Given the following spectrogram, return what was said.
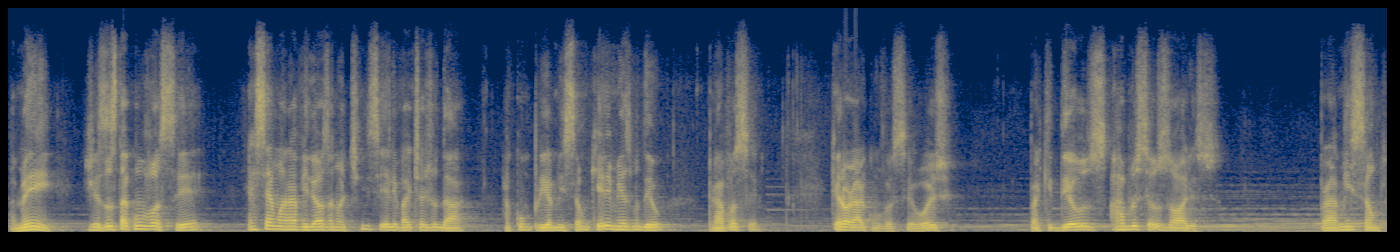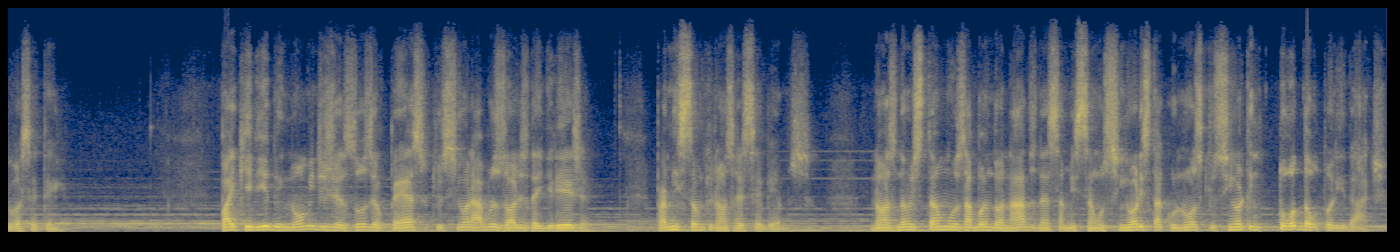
Amém? Jesus está com você. Essa é a maravilhosa notícia e Ele vai te ajudar a cumprir a missão que Ele mesmo deu para você. Quero orar com você hoje para que Deus abra os seus olhos para a missão que você tem. Pai querido, em nome de Jesus eu peço que o Senhor abra os olhos da igreja para a missão que nós recebemos. Nós não estamos abandonados nessa missão, o Senhor está conosco o Senhor tem toda a autoridade.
